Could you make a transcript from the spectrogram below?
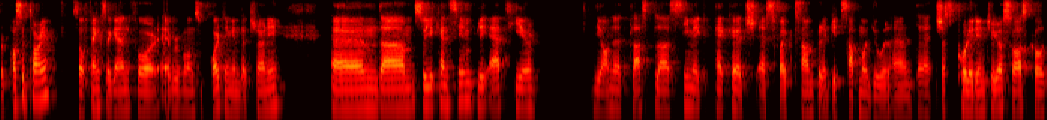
repository. So thanks again for everyone supporting in that journey. And um, so you can simply add here the Omnet++ CMake package as, for example, a Git submodule and uh, just pull it into your source code,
